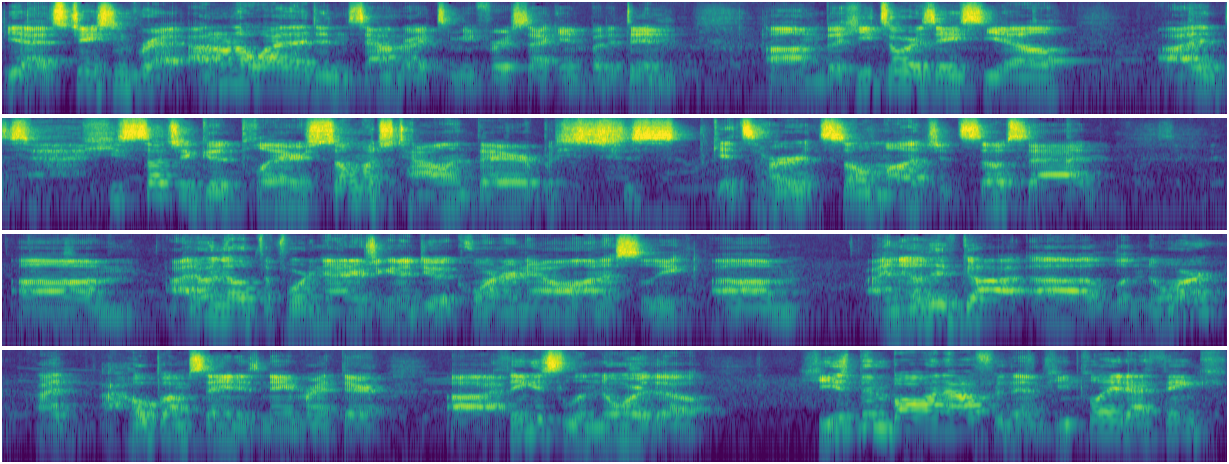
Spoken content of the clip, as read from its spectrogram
Yeah, it's Jason Verrett. I don't know why that didn't sound right to me for a second, but it didn't. Um, but he tore his ACL. I, he's such a good player, so much talent there, but he just gets hurt so much. It's so sad. Um, I don't know if the 49ers are going to do a corner now, honestly. Um, I know they've got uh, Lenoir. I, I hope I'm saying his name right there. Uh, I think it's Lenoir, though. He's been balling out for them. He played, I think,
